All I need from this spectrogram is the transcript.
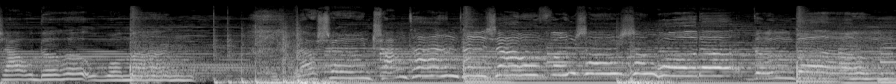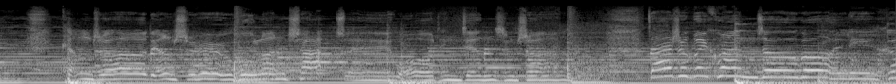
渺小的我们。老生常谈，谈笑风生，生活的等等。看着电视胡乱插嘴，我听见心声。带着悲欢走过离合，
